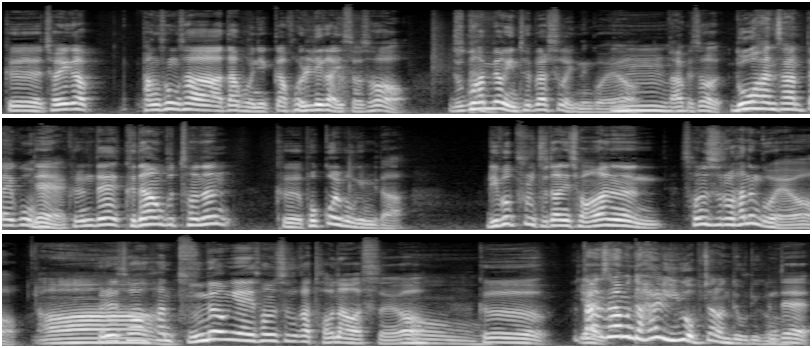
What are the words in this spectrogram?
그 저희가 방송사다 보니까 권리가 있어서 누구 한 명 인터뷰할 수가 있는 거예요. 음, 아, 그래서 노한 사람 빼고 네 그런데 그 다음부터는 그 복불복입니다. 리버풀 구단이 정하는 선수로 하는 거예요. 아 그래서 한 두 명의 선수가 더 나왔어요. 어. 그 다른 야, 사람은 할 이유 없잖아 근데 우리가 근데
